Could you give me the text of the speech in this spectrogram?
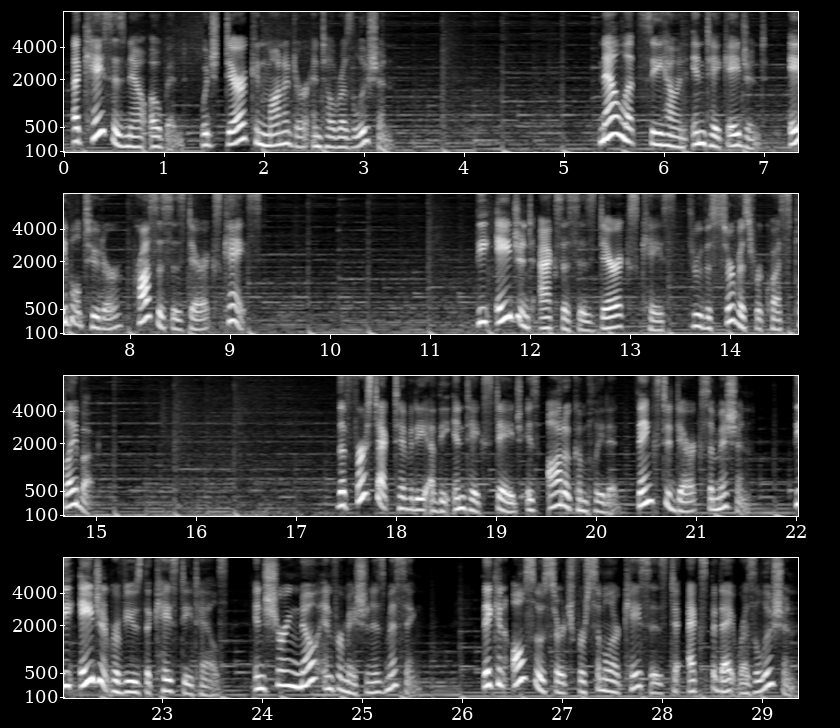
A case is now opened, which Derek can monitor until resolution. Now let's see how an intake agent, Abel Tuter, processes Derek's case. The agent accesses Derek's case through the Service request Playbook. The first activity of the intake stage is auto-completed thanks to Derek's submission. The agent reviews the case details, ensuring no information is missing. They can also search for similar cases to expedite resolution.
